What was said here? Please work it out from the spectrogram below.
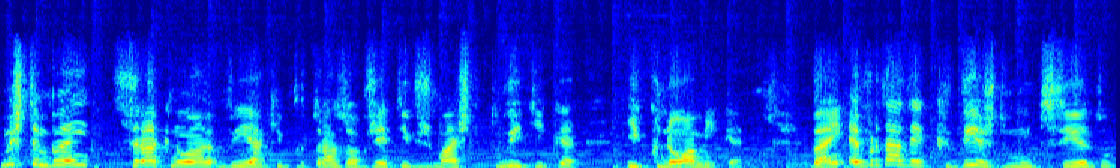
mas também será que não havia aqui por trás objetivos mais de política económica? Bem, a verdade é que desde muito cedo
